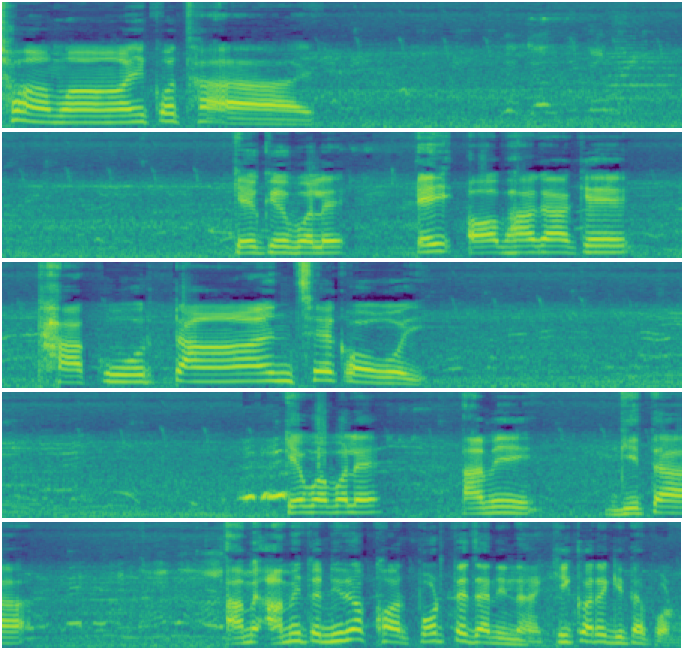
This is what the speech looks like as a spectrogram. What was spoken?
সময় কোথায়? কেউ কেউ বলে, এই অভাগাকে ঠাকুর টানছে কই? কেউ বা বলে, আমি গীতা, আমি আমি তো নিরক্ষর, পড়তে জানি না, কি করে গীতা পড়ব?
